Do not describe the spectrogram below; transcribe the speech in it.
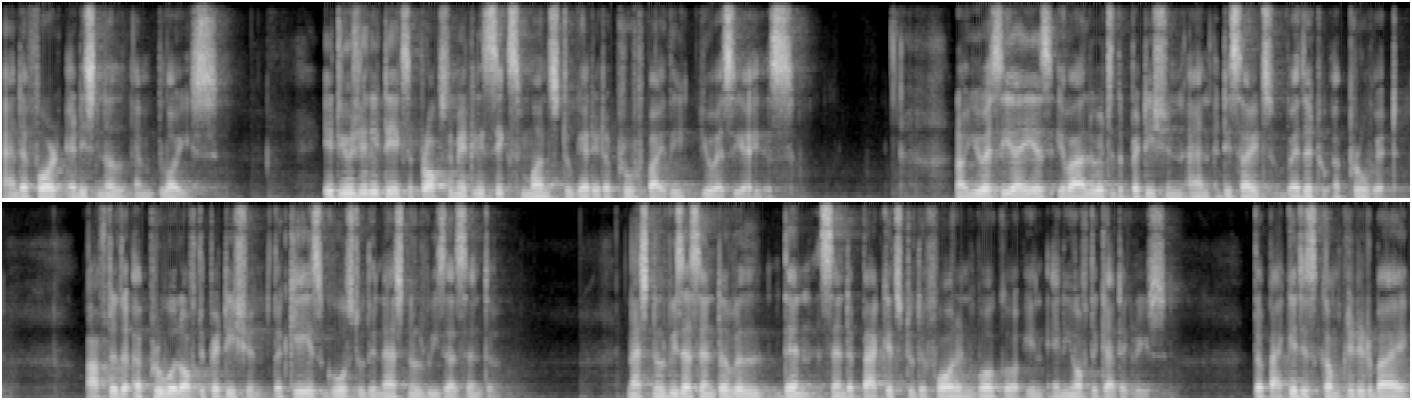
and afford additional employees. It usually takes approximately six months to get it approved by the USCIS. Now, USCIS evaluates the petition and decides whether to approve it. After the approval of the petition, the case goes to the National Visa Center. National Visa Center will then send a package to the foreign worker in any of the categories. The package is completed by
